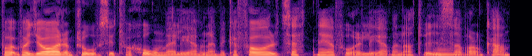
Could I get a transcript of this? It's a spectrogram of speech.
Vad, vad, gör en provsituation med eleverna? Vilka förutsättningar får eleverna att visa mm. vad de kan?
